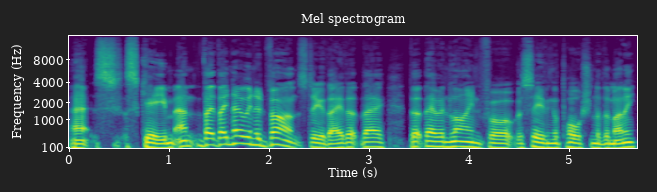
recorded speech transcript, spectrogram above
uh, s- scheme, and they, they know in advance, do they, that they that they're in line for receiving a portion of the money.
